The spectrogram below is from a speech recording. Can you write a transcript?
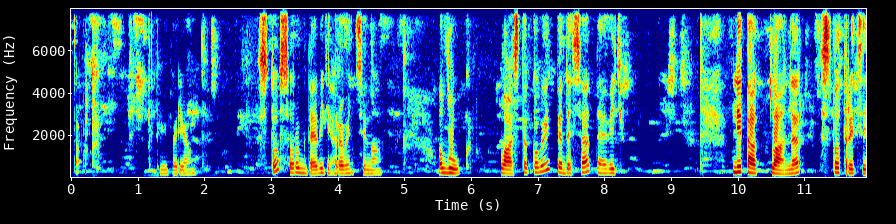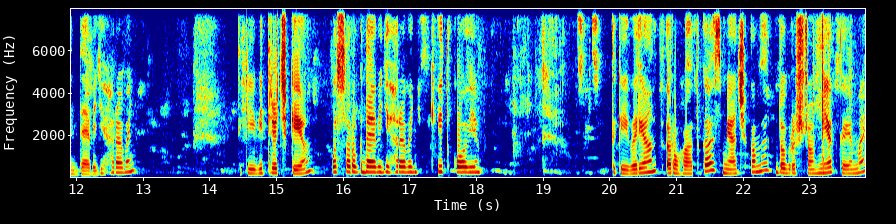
Так, такий варіант. 149 гривень ціна. Лук пластиковий 59. Літак планер 139 гривень. Такі вітрячки по 49 гривень квіткові. Такий варіант рогатка з м'ячиками, добре, що м'якими.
